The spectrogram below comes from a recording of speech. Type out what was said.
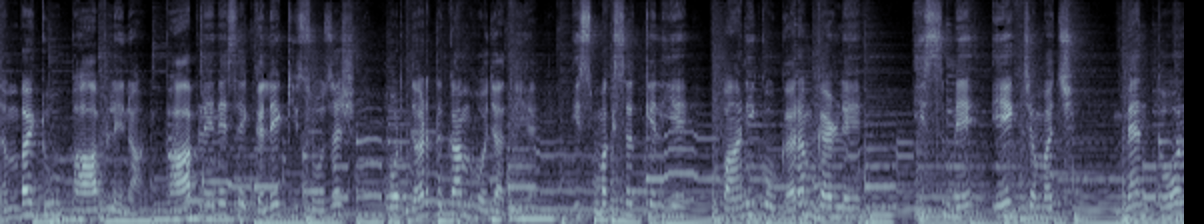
नंबर टू, भाप लेना। भाप लेने से गले की सोजश और दर्द कम हो जाती है। इस मकसद के लिए पानी को गर्म कर लें। इसमें एक चम्मच मैंथोल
